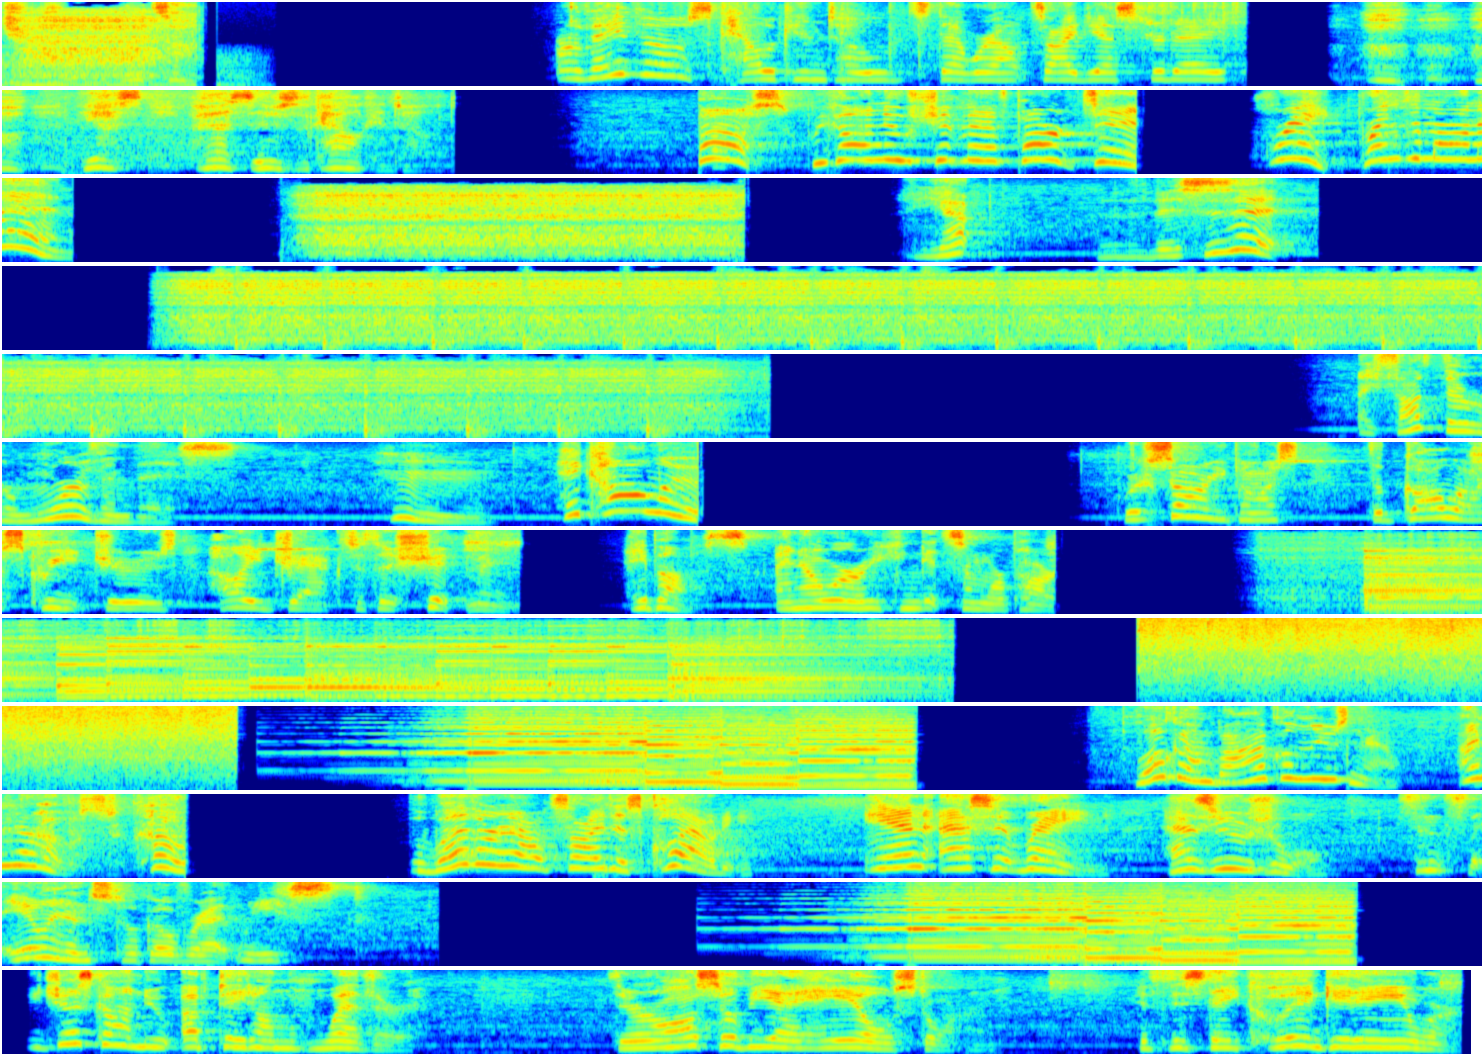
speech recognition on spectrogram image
Creatures outside. Are they those calican toads that were outside yesterday? yes, yes, it was the calican toads. Boss, we got a new shipment of parts in. Great, bring them on in. Yep, this is it. I thought there were more than this. Hmm. Hey, Kalu! We're sorry, boss. The Galos creatures hijacked the shipment. Hey, boss. I know where we can get some more parts. Welcome, Bionicle News Now. I'm your host, Code. The weather outside is cloudy and acid rain, as usual, since the aliens took over at least. We just got a new update on the weather. There'll also be a hailstorm if this day couldn't get any worse.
